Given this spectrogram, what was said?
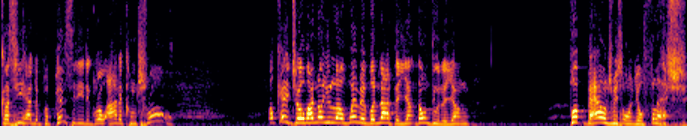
because he had the propensity to grow out of control. Okay, Job, I know you love women, but not the young. Don't do the young. Put boundaries on your flesh.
